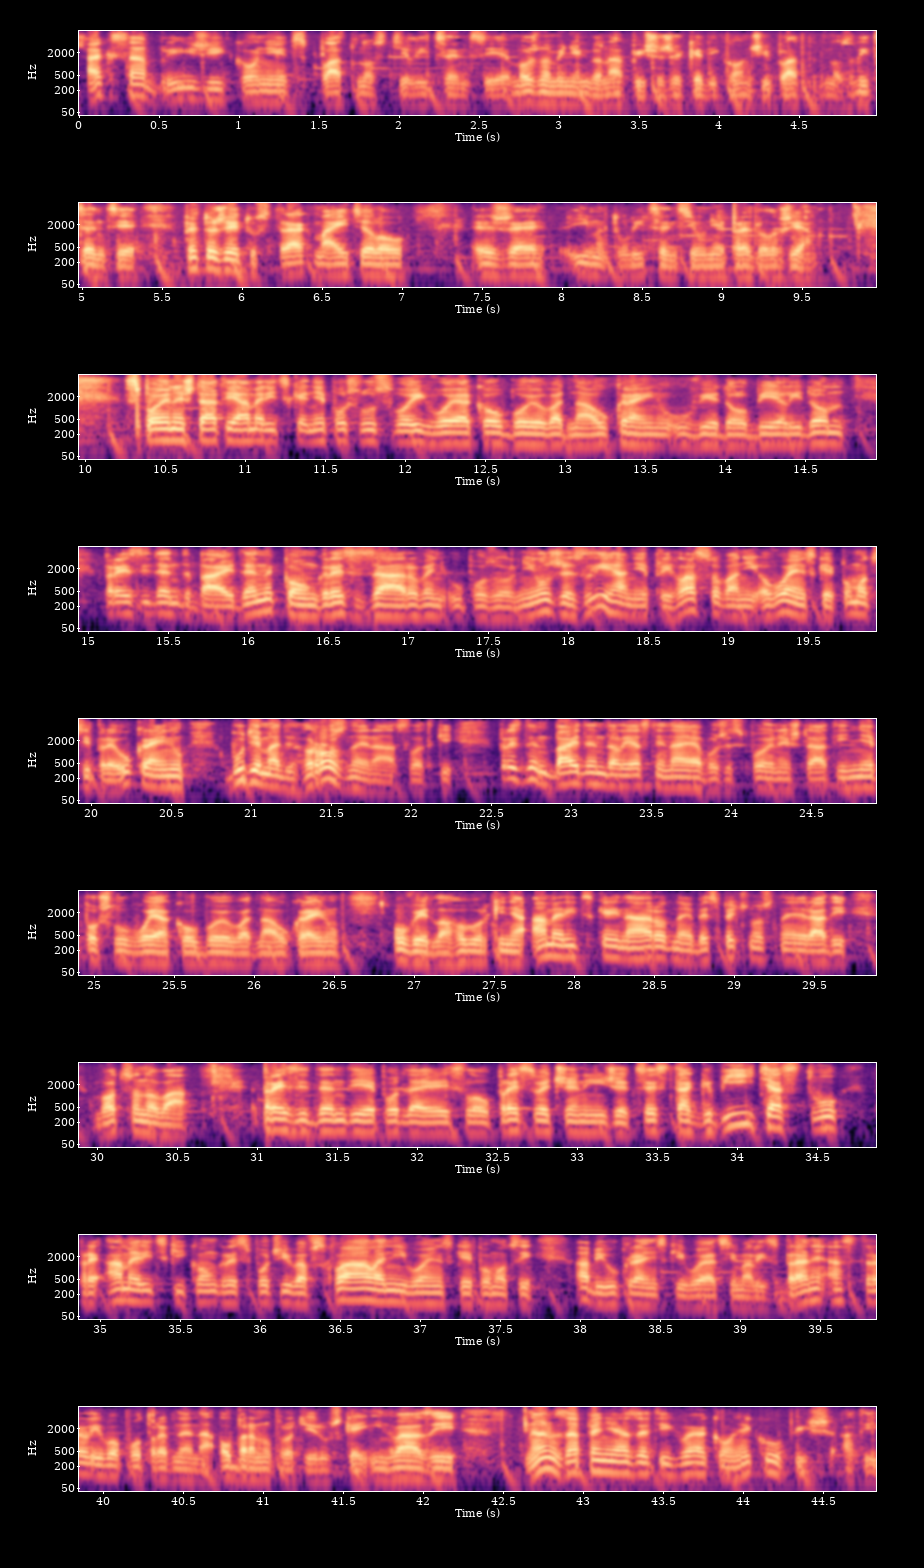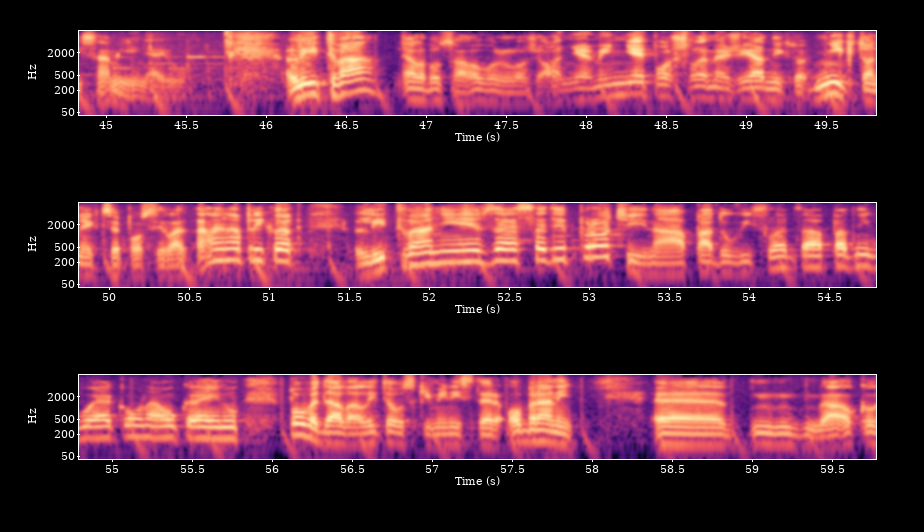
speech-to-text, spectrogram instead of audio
ak sa blíži koniec platnosti licencie. Možno mi niekto napíše, že kedy končí platnosť licencie, pretože je tu strach majiteľov, že im tú licenciu nepredlžia. Spojené štáty americké nepošlú svojich vojakov bojovať na Ukrajinu, uviedol Bielý dom. Prezident Biden kongres zároveň upozornil, že zlyhanie pri hlasovaní o vojenskej pomoci pre Ukrajinu bude mať hrozné následky. Prezident Biden dal jasne najavo, že Spojené štáty nepošlú vojakov bojovať na Ukrajinu, uviedla hovorkyňa Americkej národnej bezpečnostnej rady Watsonová. Prezident je podľa jej slov presvedčený, že cesta k víťazstvu pre americký kongres spočíva v schválení vojenskej pomoci, aby ukrajinskí vojaci mali zbrane a strelivo potrebné na obranu proti ruskej invázii. Len za peniaze tých vojakov nekúpiš a tí sa míňajú. Litva, alebo sa hovorilo, že ale nie, my nepošleme žiadnych, to nikto nechce posielať. Ale napríklad Litva nie je v zásade proti nápadu vyslať západných vojakov na Ukrajinu, povedala litovský minister obrany. E,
